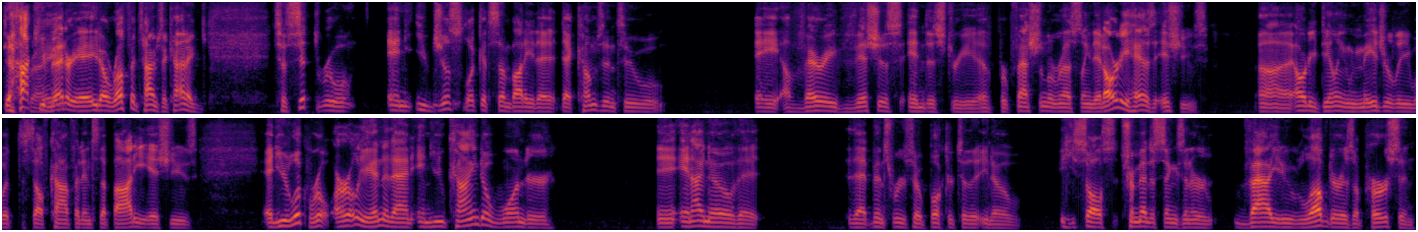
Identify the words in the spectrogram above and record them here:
documentary. You know, rough at times to kind of to sit through, and you just look at somebody that that comes into a a very vicious industry of professional wrestling that already has issues, uh, already dealing majorly with the self confidence, the body issues, and you look real early into that, and you kind of wonder. And, and I know that that Vince Russo booked her to the, you know, he saw tremendous things in her value, loved her as a person.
